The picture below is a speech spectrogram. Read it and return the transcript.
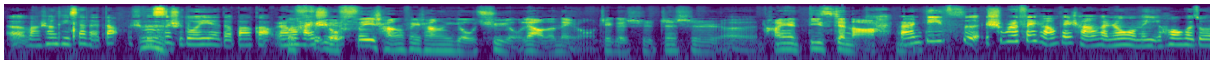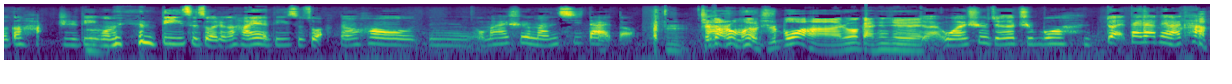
呃网上可以下载到，是个四十多页的报告，然后还是有非常非常有趣有料的内容。这个是真是呃。行业第一次见到啊，反正第一次是不是非常非常？反正我们以后会做得更好。这是第我们第一次做，整个行业第一次做。然后嗯，我们还是蛮期待的。嗯，其实到时候我们会有直播哈，如果感兴趣。对，我是觉得直播对大家可以来看。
